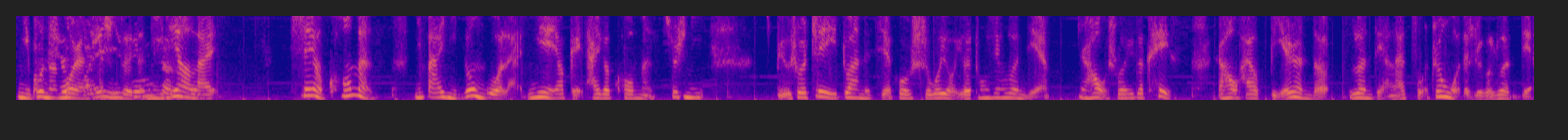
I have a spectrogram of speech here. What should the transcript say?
你不能默认他是对的，你一定要来先有 comments，你把它引用过来，你也要给他一个 comments。就是你，比如说这一段的结构是我有一个中心论点，然后我说一个 case，然后我还有别人的论点来佐证我的这个论点，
